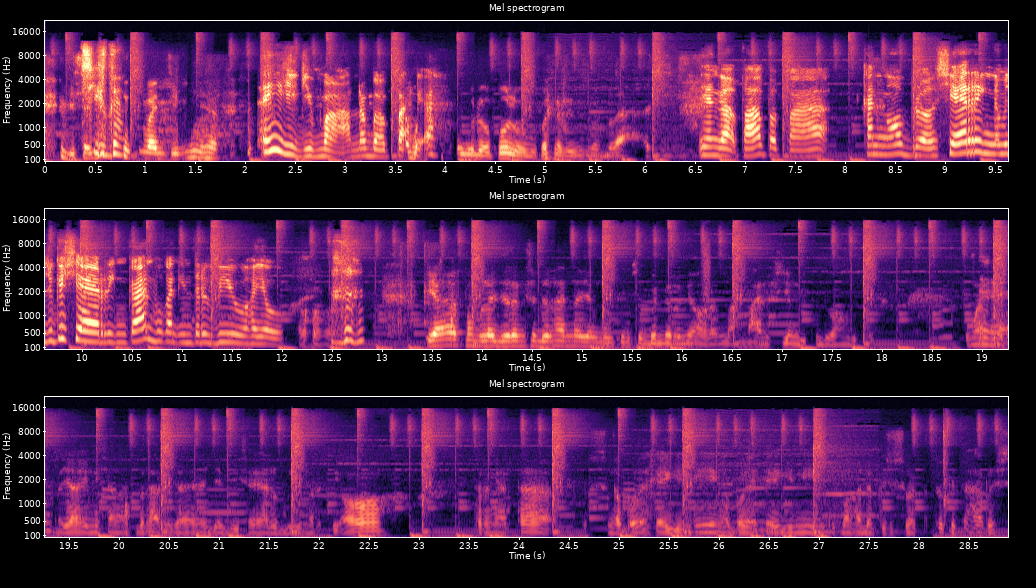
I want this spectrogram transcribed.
bisa Cerita. gitu mancingnya. Eh gimana bapak nih ah 2020 bukan 2019 ya nggak apa-apa pak. Kan ngobrol sharing. Namanya juga sharing kan? Bukan interview. Ayo. Oh. ya pembelajaran sederhana yang mungkin sebenarnya orang mah apaan sih yang gitu doang gitu. Cuman Iya. buat saya ini sangat berharga. Jadi saya lebih ngerti oh ternyata nggak boleh kayak gini nggak boleh kayak gini. Untuk menghadapi sesuatu itu kita harus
